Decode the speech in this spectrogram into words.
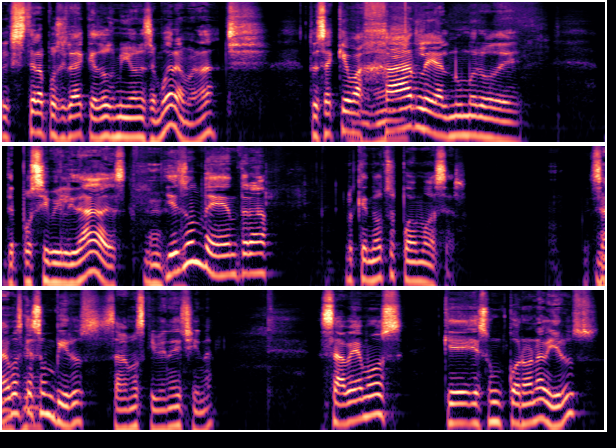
existe la posibilidad de que 2 millones se mueran, ¿verdad? Entonces hay que bajarle al número de, de posibilidades. Y es donde entra lo que nosotros podemos hacer. Sabemos que es un virus, sabemos que viene de China, sabemos que es un coronavirus,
